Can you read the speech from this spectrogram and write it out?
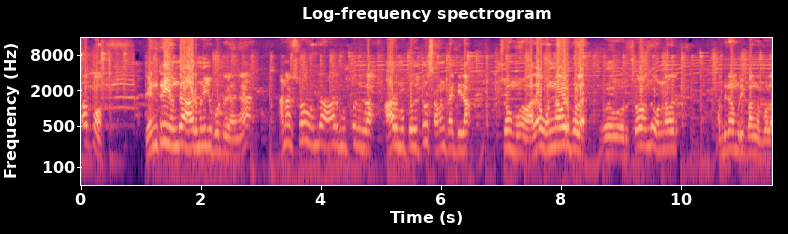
பார்ப்போம். என்ட்ரி வந்து ஆறு மணிக்கு போட்டிருக்காங்க. ஆனா ஷோ வந்து ஆறு முப்பதுக்கு தான். ஆறு முப்பது டு செவன் தேர்ட்டி தான். ஷோ அதாவது ஒன் ஹவர் போல. ஒரு ஒரு ஷோ வந்து ஒன் ஹவர் அப்படிதான் முடிப்பாங்க போல.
